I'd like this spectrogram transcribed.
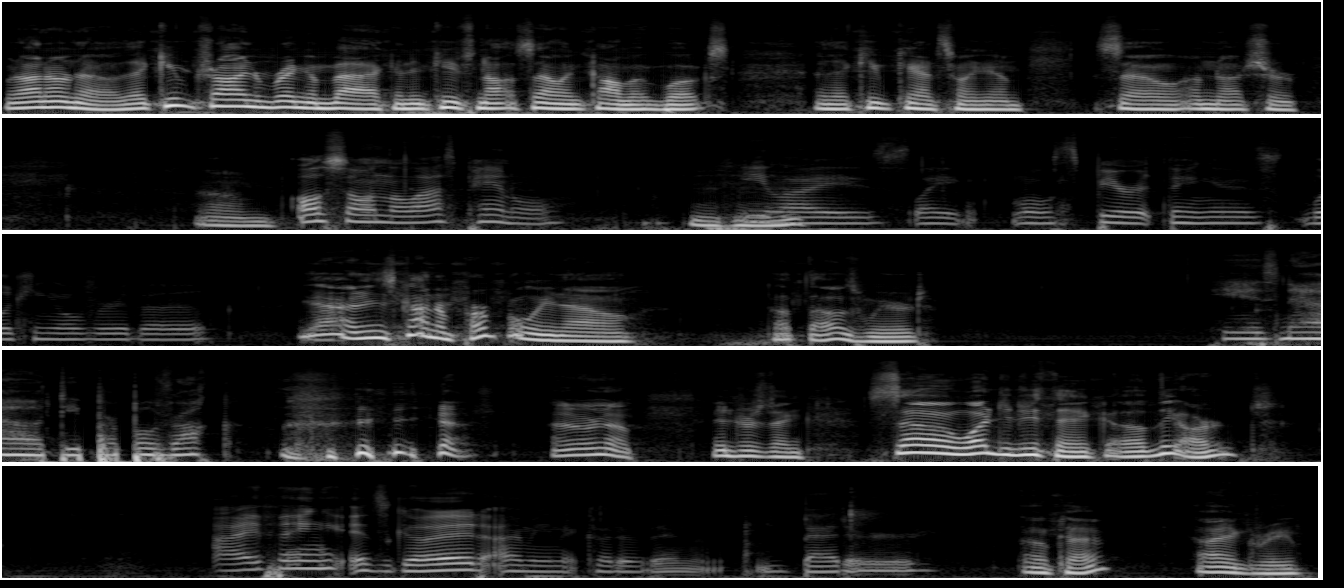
but I don't know. They keep trying to bring him back, and he keeps not selling comic books, and they keep canceling him. So I'm not sure. Um, Also, on the last panel, mhm. Eli's like little spirit thing is looking over the. Yeah, and he's kind of purpley now. Thought that was weird. He is now the purple rock. yeah, I don't know. Interesting. So, what did you think of the art? I think it's good. I mean, it could have been better. Okay, I agree.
